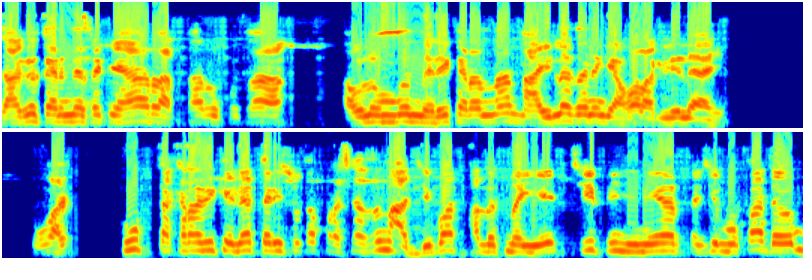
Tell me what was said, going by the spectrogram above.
जाग करण्यासाठी हा रास्ता रोकोचा अवलंब नरेकरांना नाईलाजाने घ्यावा लागलेला आहे. खूप तक्रारी केल्या तरी सुद्धा प्रशासन अजिबात हालत नाहीये. चीफ इंजिनियर त्याची मुकादम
